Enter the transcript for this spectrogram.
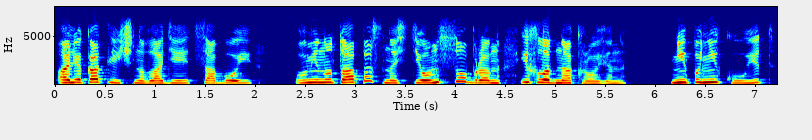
Олег отлично владеет собой. В минуту опасности он собран и хладнокровен. Не паникует,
